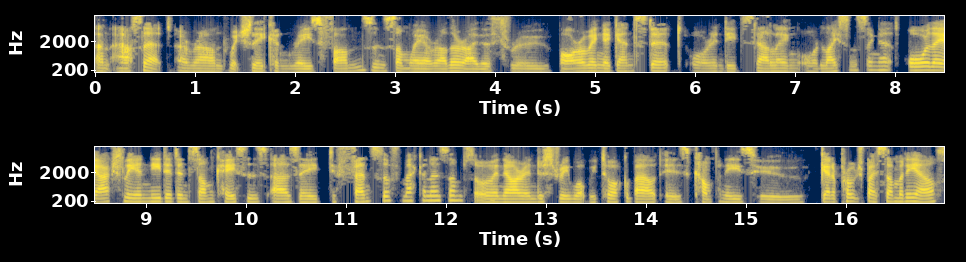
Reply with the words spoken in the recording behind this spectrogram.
an asset around which they can raise funds in some way or other, either through borrowing against it or indeed selling or licensing it, or they actually need it in some cases as a defensive mechanism. So in our industry, what we talk about is companies who get approached by somebody else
